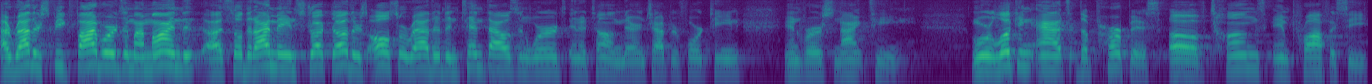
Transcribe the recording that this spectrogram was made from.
I rather speak five words in my mind uh, so that I may instruct others also rather than 10,000 words in a tongue, there in chapter 14 in verse 19. When we're looking at the purpose of tongues and prophecy,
